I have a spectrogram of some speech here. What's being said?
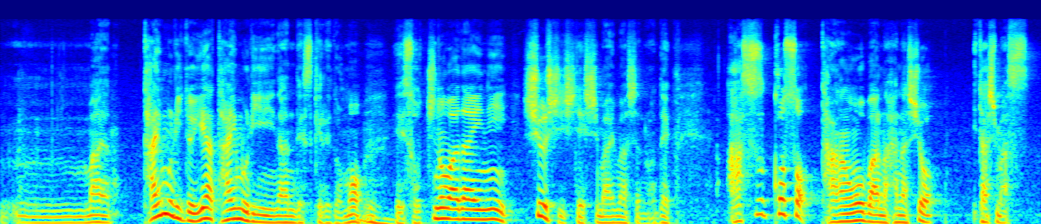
うーんまあタイムリーといえばタイムリーなんですけれども、えーそっちの話題に終始してしまいましたので明日こそターンオーバーの話をいたします。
